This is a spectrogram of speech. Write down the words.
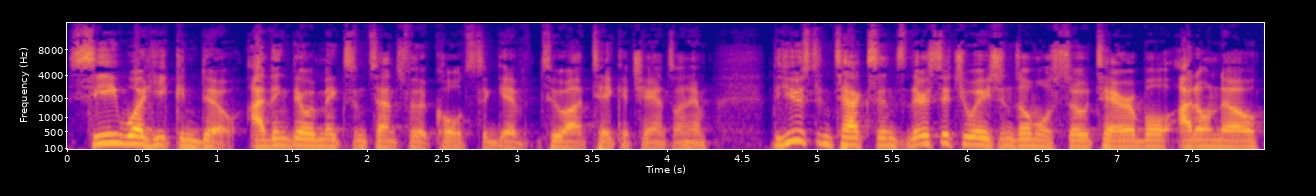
see what he can do. I think there would make some sense for the Colts to give, to uh, take a chance on him. The Houston Texans, their situation's almost so terrible. I don't know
